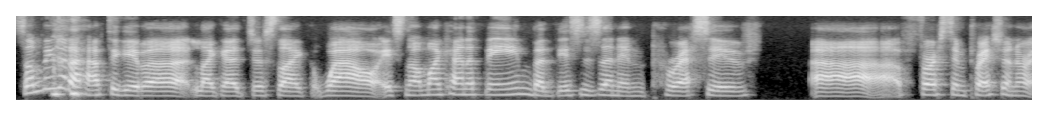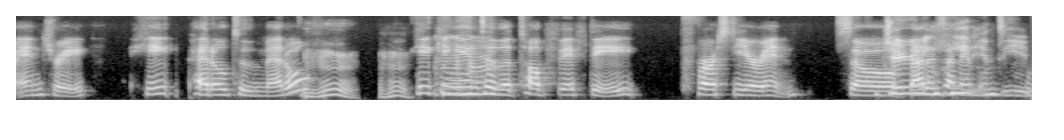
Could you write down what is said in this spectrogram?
Something that I have to give a like a just like wow, it's not my kind of theme, but this is an impressive uh first impression or entry. Heat pedal to the metal, Mhm, mhm. kicking Mhm. into the top 50 first year in. So that Jerry is an Heat, im- indeed.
